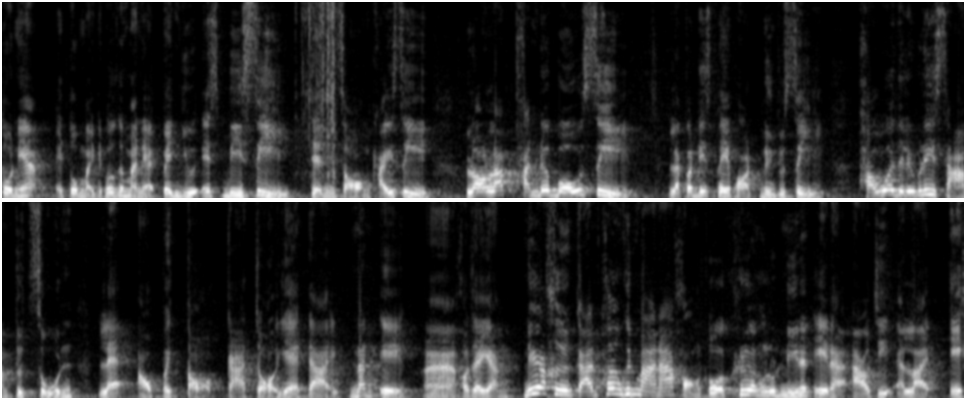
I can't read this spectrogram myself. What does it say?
ตัวเนี้ยไอตัวใหม่ที่เพิ่มขึ้นมาเนี่ยเป็น USB 4 Gen 2 Type C รองรับ Thunderbolt 4 แล้วก็ DisplayPort 1.4 Power Delivery 3.0 และเอาไปต่อการ์ดจอแยกได้นั่นเอง อ่า เข้าใจยัง นี่ก็คือการเพิ่มขึ้นมานะของตัวเครื่องรุ่นนี้นั่นเองนะฮะ LG Ally X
